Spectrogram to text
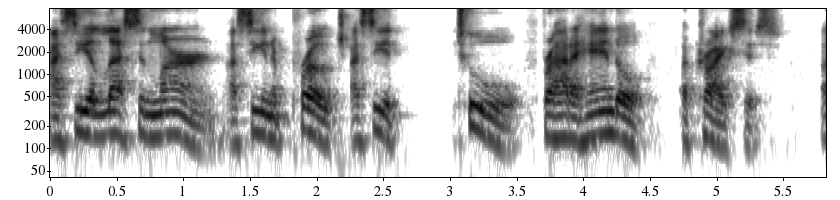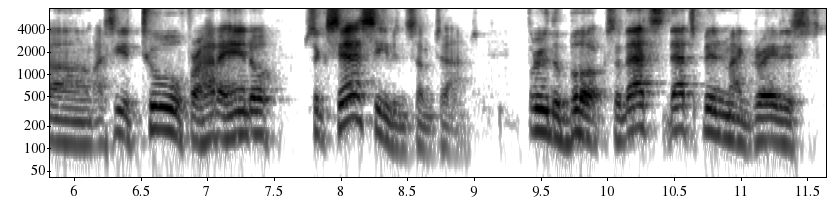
I see a lesson learned. I see an approach. I see a tool for how to handle a crisis. Um, I see a tool for how to handle success even sometimes through the book. So that's that's been my greatest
